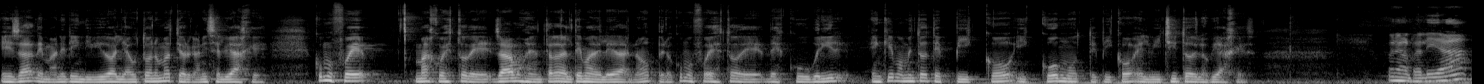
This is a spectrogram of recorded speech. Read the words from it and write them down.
ella de manera individual y autónoma te organiza el viaje. ¿Cómo fue, Majo, esto de, ya vamos a entrar al tema de la edad, ¿no? Pero ¿cómo fue esto de descubrir en qué momento te picó y cómo te picó el bichito de los viajes? Bueno, en realidad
